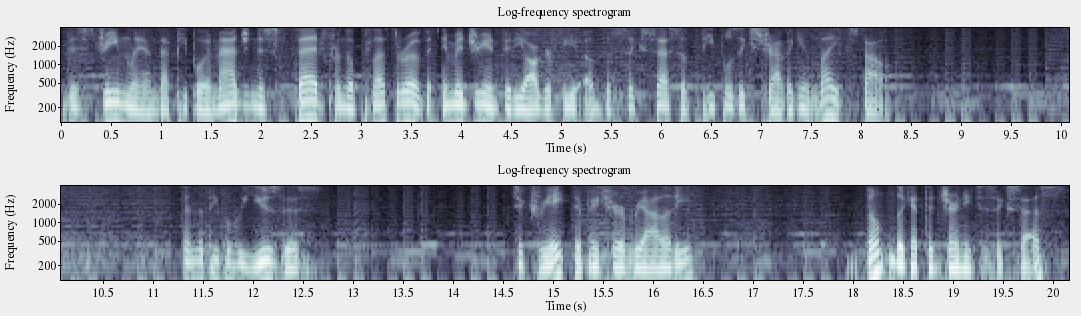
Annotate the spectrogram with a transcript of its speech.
This dreamland that people imagine is fed from the plethora of imagery and videography of the success of people's extravagant lifestyle. Then the people who use this to create their picture of reality don't look at the journey to success.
